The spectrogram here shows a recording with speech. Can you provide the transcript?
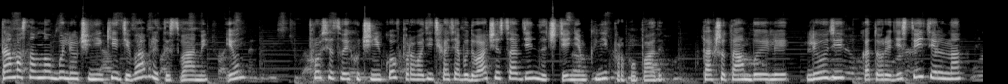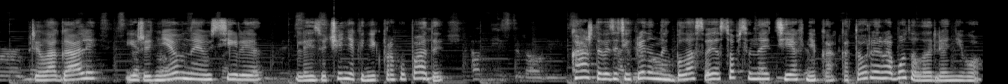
Там в основном были ученики Дивамриты с вами, и он просит своих учеников проводить хотя бы два часа в день за чтением книг Прабхупады. Так что там были люди, которые действительно прилагали ежедневные усилия для изучения книг Прабхупады. У каждого из этих преданных была своя собственная техника, которая работала для него.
